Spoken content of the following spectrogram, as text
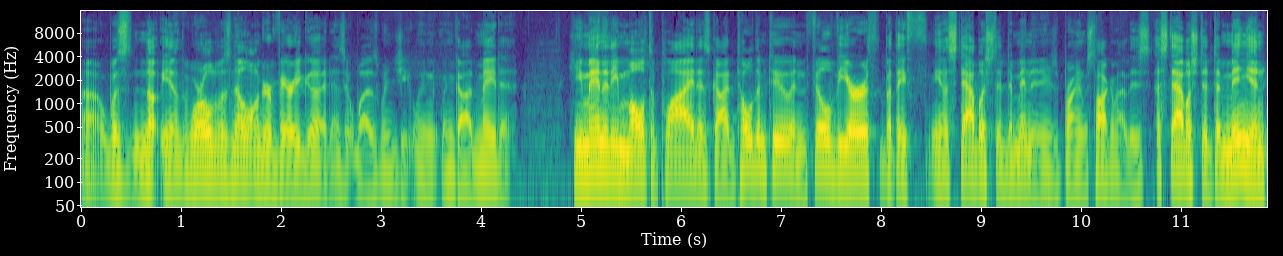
uh, was no, you know, the world was no longer very good as it was when, G, when when God made it. Humanity multiplied as God told them to and filled the earth, but they you know, established a dominion, as Brian was talking about. They established a dominion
